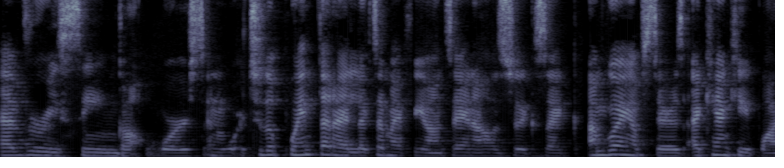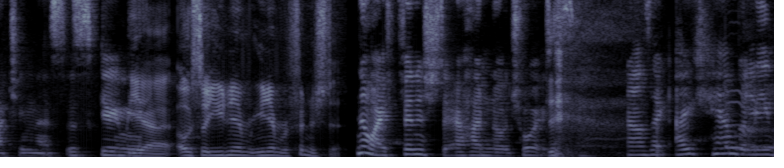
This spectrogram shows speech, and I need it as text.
every scene got worse and worse to the point that I looked at my fiance and I was just like, I'm going upstairs. I can't keep watching this. It's scaring me. Yeah. Oh, so you never you never finished it? No, I finished it. I had no choice. and I was like, I can't believe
